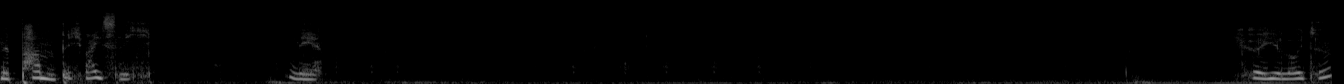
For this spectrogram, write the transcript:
Eine Pump, ich weiß nicht. Nee. Ich höre hier Leute.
